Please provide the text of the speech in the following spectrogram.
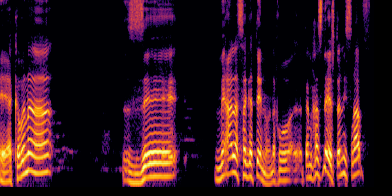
הכוונה זה מעל השגתנו, אנחנו, אתה נכנס לאש, אתה נשרף,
